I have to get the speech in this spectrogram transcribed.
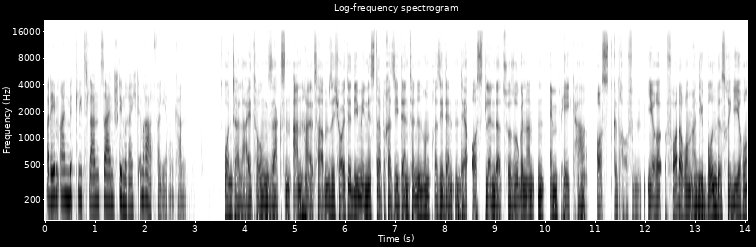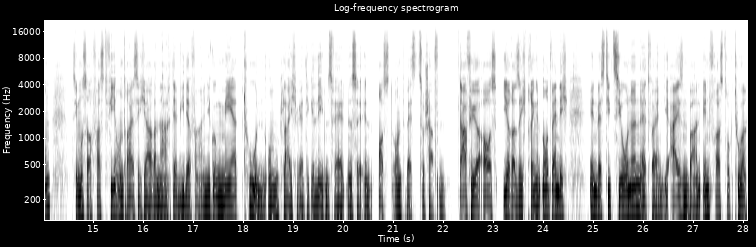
bei dem ein Mitgliedsland sein Stimmrecht im Rat verlieren kann. Unter Leitung Sachsen-Anhalts haben sich heute die Ministerpräsidentinnen und Präsidenten der Ostländer zur sogenannten MPK Ost getroffen. Ihre Forderung an die Bundesregierung, sie muss auch fast 34 Jahre nach der Wiedervereinigung mehr tun, um gleichwertige Lebensverhältnisse in Ost und West zu schaffen. Dafür aus ihrer Sicht dringend notwendig Investitionen etwa in die Eisenbahninfrastruktur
